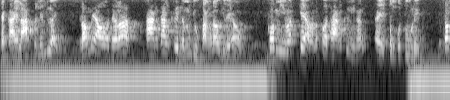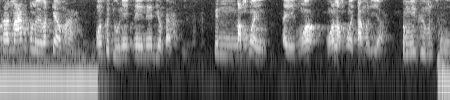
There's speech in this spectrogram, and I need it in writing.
จะกายล้างไปเรื่อยๆ เราไม่เอาแต่ว่าทางทางขึ้นมันอยู่ฝั่งเราอยู่แล้ว ก็มีวัดแก้วแล้วก็ทางขึ้นทั้งไอ้ตรงประตูเหล็กต้องการม้ามันก็เลยวัดแก้วมา มันก็อยู่ในในเดียวกัน เป็นลำห้วยไอ้หัวหัวลำห้วยตามมาเรีย ตรงนี้คือมันสูง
